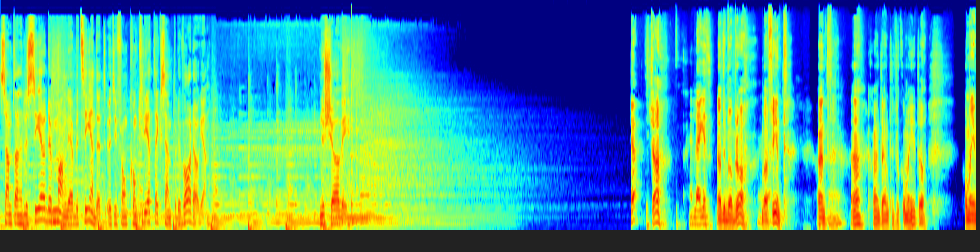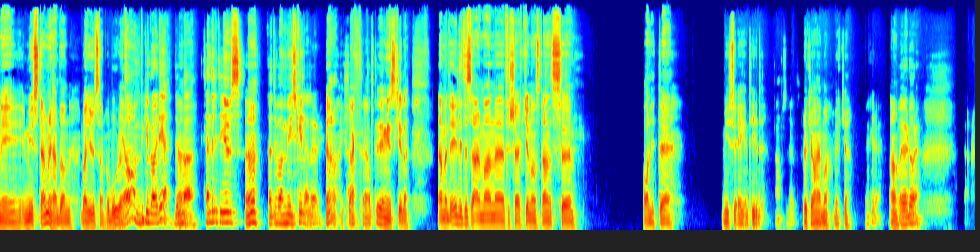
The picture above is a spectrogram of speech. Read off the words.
samt analysera det manliga beteendet utifrån konkreta exempel i vardagen. Nu kör vi! Ja, Tja! läget? Ja, det var bra. Vad fint. Skönt. Ja, skönt att äntligen få komma hit och komma in i, i mysstämning här bland, bland ljusen på bordet. Ja, vilken bra idé. Du bara tände lite ljus Ja, för att du var en myskille, eller hur? ja exakt. Jag är alltid myskille. Ja, men det är lite så här, man eh, försöker någonstans eh, ha lite mysig egen tid. Absolut. Brukar jag ha hemma mycket. Mycket det. Ja. Vad gör du då? då?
